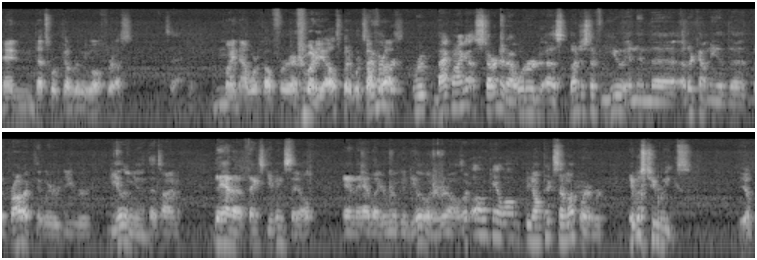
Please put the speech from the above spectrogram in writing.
and that's worked out really well for us exactly. might not work out for everybody else but it works I out for remember us re- back when I got started, I ordered a bunch of stuff from you, and then the other company of the, the product that we were you were dealing in at that time, they had a Thanksgiving sale, and they had like a real good deal or whatever. And I was like, oh okay, well you know pick some up whatever. It was two weeks. Yep.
